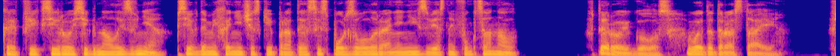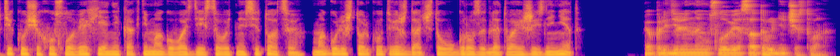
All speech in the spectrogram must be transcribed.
Кэп, фиксируя сигнал извне. Псевдомеханический протез использовал ранее неизвестный функционал. Второй голос, в этот раз Таи. В текущих условиях я никак не могу воздействовать на ситуацию. Могу лишь только утверждать, что угрозы для твоей жизни нет. Определены условия сотрудничества.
